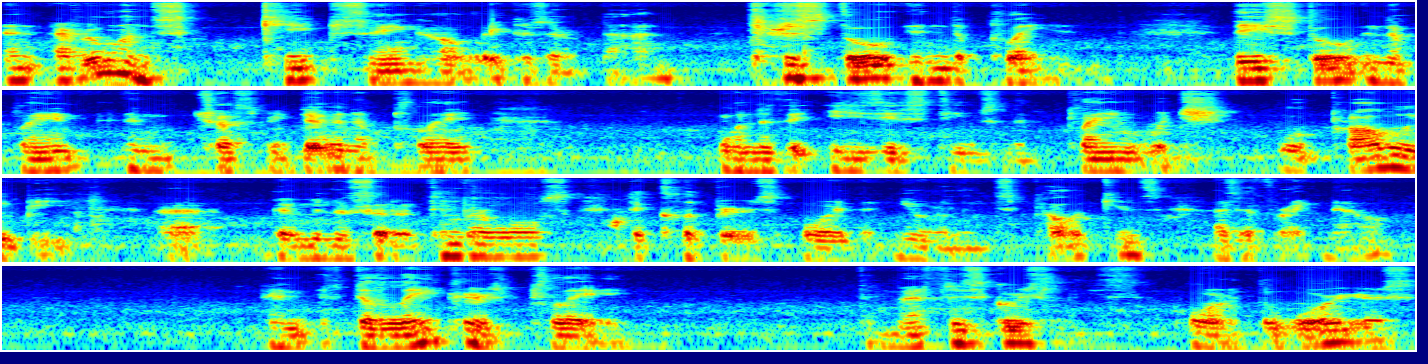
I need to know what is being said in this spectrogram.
And everyone keeps saying how Lakers are bad. They're still in the play-in. They still in the play-in, and trust me, they're gonna play one of the easiest teams in the play-in, which will probably be uh, the Minnesota Timberwolves, the Clippers, or the New Orleans Pelicans as of right now. And if the Lakers play the Memphis Grizzlies or the Warriors,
